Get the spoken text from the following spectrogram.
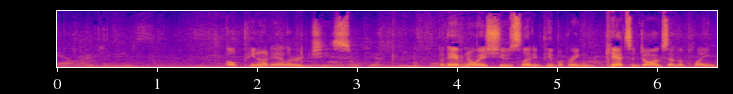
allergies. Oh, peanut allergies. But you have peanut butter. But they have no issues letting people bring cats and dogs on the plane.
